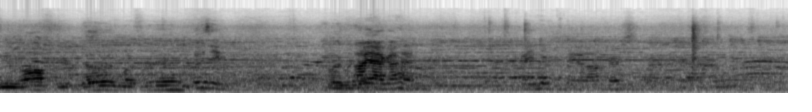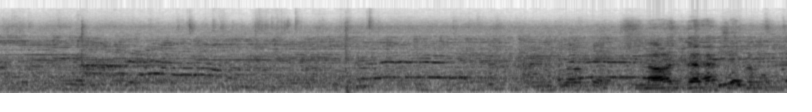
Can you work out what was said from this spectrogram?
You off, you're done, my friend. Who's he? Wait, we Oh got- yeah, go ahead. Wait, you can take it off first. I'm a little bitch. No, that happens.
